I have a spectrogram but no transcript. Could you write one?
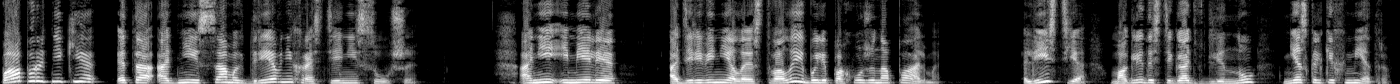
Папоротники – это одни из самых древних растений суши. Они имели одеревенелые стволы и были похожи на пальмы. Листья могли достигать в длину нескольких метров.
